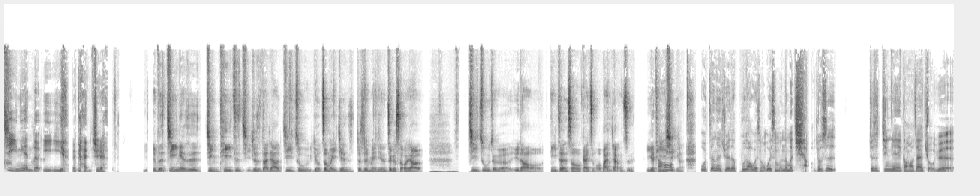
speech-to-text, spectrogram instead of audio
纪念的意义 的感觉，也不是纪念，是警惕自己，就是大家要记住有这么一件，就是每年的这个时候要记住这个遇到地震的时候该怎么办，这样子一个提醒啊。我真的觉得不知道为什么，为什么那么巧，就是就是今年也刚好在九月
